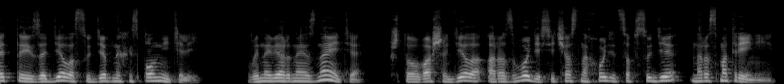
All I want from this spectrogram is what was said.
Это из отдела судебных исполнителей. Вы, наверное, знаете, что ваше дело о разводе сейчас находится в суде на рассмотрении.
